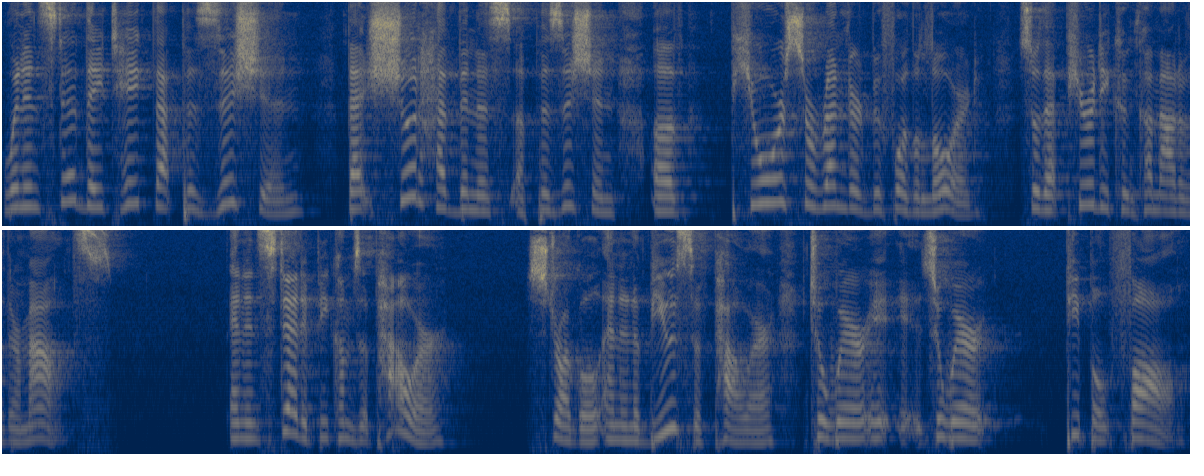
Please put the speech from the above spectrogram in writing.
when instead they take that position that should have been a, a position of pure surrender before the Lord so that purity can come out of their mouths. And instead, it becomes a power struggle and an abuse of power to where, it, to where people fall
